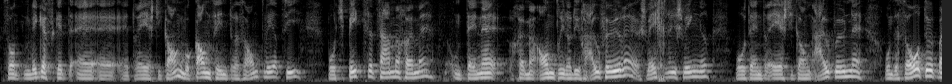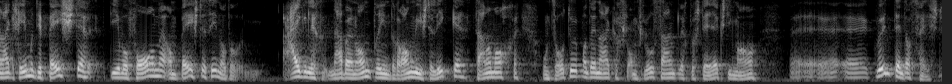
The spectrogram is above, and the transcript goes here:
sondern wirklich, es gibt äh, äh, der erste Gang, der ganz interessant wird sein, wo die Spitzen zusammenkommen und dann kommen andere natürlich aufhören, schwächere Schwinger, die dann den ersten Gang auch gewinnen. Und so tut man eigentlich immer die Besten, die, die vorne am besten sind, oder eigentlich nebeneinander in der Rangliste liegen, zusammen machen. Und so tut man dann eigentlich am Schluss endlich der stärkste Mann äh, äh, gewinnt dann das Fest.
